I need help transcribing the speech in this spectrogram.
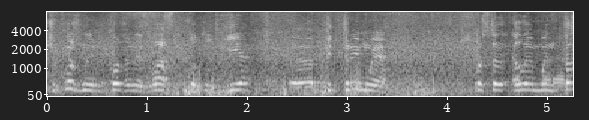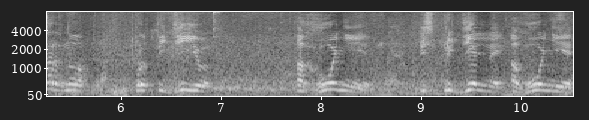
що кожен, кожен із вас, хто тут є, е, підтримує просто елементарно протидію агонії, безпредельної агонії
